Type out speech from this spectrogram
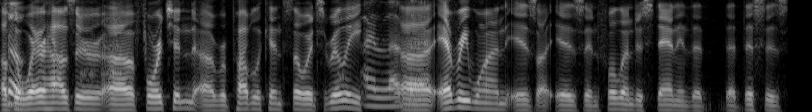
so, the Weyerhaeuser fortune, a Republican. So it's really everyone is is in full understanding that that this is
